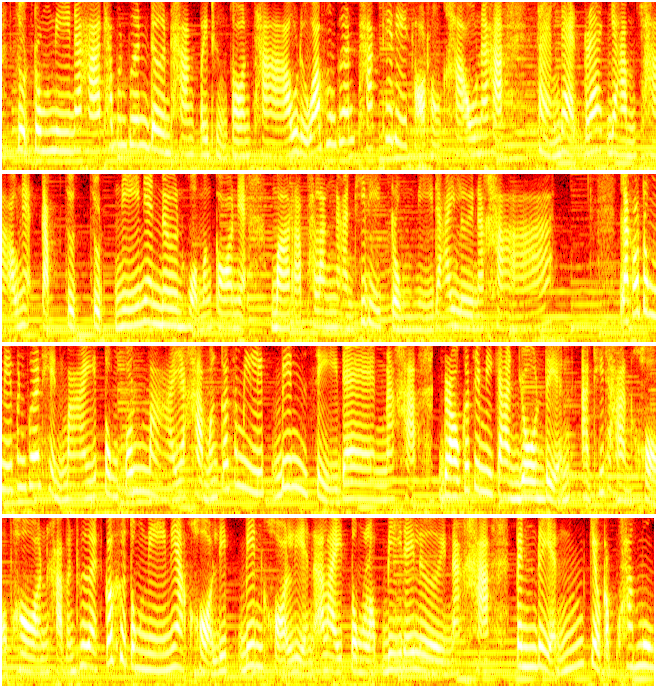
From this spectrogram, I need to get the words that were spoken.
ๆ จุดตรงนี้นะคะ ถ้าเพื่อนๆเดินทางไปถึงตอนเช้า หรือว่าเพื่อนๆพักที่รีสอร์ทของเขานะคะ แสงแดดแรกยามเช้าเนี่ยกับจุดจุดๆนี้เนี่ยเนินหัวมังกรเนี่ยมารับพลังงานที่ดีตรงนี้ได้เลยนะคะ แล้วก็ตรงนี้เพื่อนๆเห็นไหมตรงต้นไม้อะค่ะ มันก็จะมีลิปบิ้นสีแดงนะคะ เราก็จะมีการโยนเหรียญอธิษฐานขอพรค่ะเพื่อนๆก็คือตรงนี้เนี่ยขอลิปบิ้นขอเหรียญอะไรตรงล็อบบี้ได้เลยนะคะ เป็นเหรียญเกี่ยวกับความมง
